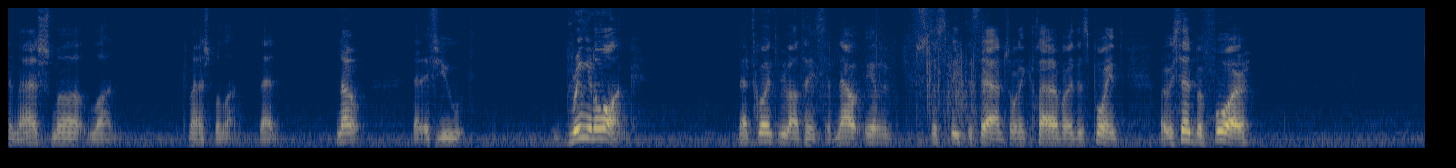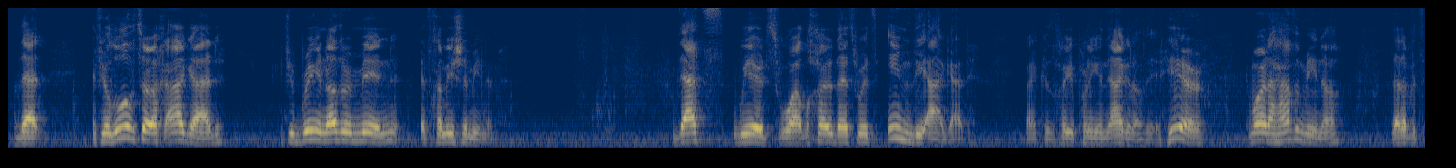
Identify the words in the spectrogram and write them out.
Kamashma Lun. Kamashma Lun. That no, that if you bring it along, that's going to be Baltesif. Now, just to speak this out, I just want to clarify this point. What we said before that if you're lulav tzarach agad, if you bring another min, it's chamisha minim. That's where it's that's where it's in the agad, right? Because you're putting in the agad over here. Here, Gemara to have a mina that if it's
